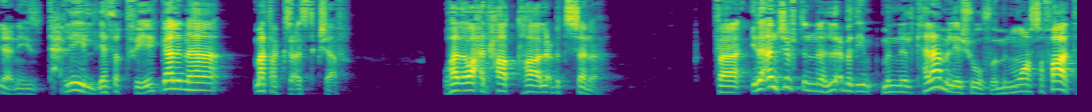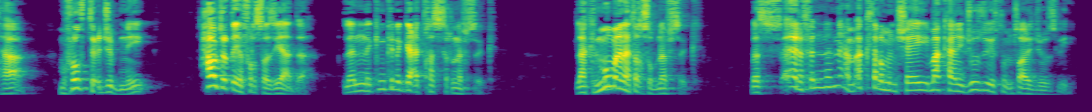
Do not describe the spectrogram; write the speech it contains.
يعني تحليل يثق فيه قال إنها ما تركز على الاستكشاف. وهذا واحد حاطها لعبة السنة. فإذا أنت شفت إن اللعبة دي من الكلام اللي أشوفه من مواصفاتها المفروض تعجبني حاول تعطيها فرصة زيادة لأنك يمكن قاعد تخسر نفسك. لكن مو معناه تغصب نفسك. بس أعرف انه نعم أكثر من شيء ما كان يجوز لي ثم صار يجوز لي.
